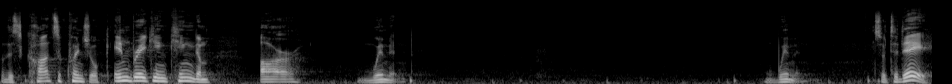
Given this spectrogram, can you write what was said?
of this consequential, inbreaking kingdom are women. women. So today,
